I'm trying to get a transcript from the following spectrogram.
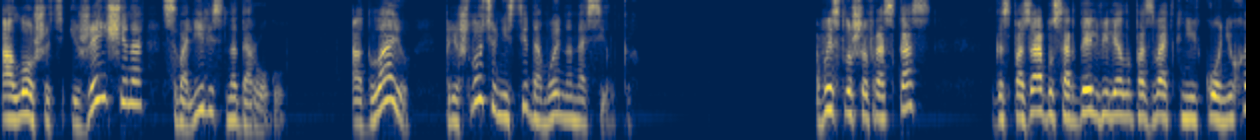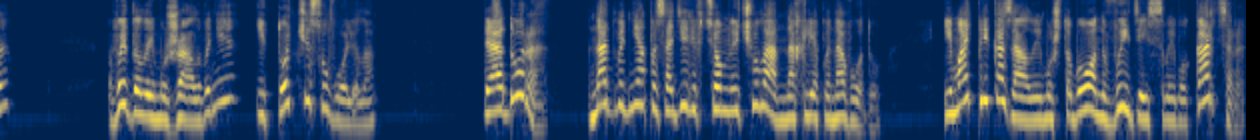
а лошадь и женщина свалились на дорогу. Аглаю пришлось унести домой на носилках. Выслушав рассказ, госпожа Бусардель велела позвать к ней конюха, выдала ему жалование и тотчас уволила. Теодора на два дня посадили в темный чулан на хлеб и на воду, и мать приказала ему, чтобы он, выйдя из своего карцера,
